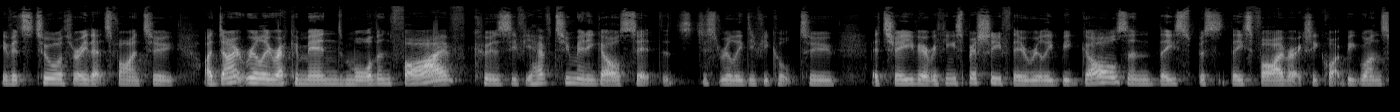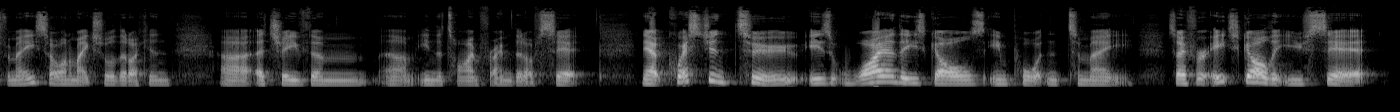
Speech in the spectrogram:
If it's two or three, that's fine too. I don't really recommend more than five because if you have too many goals set, it's just really difficult to achieve everything, especially if they're really big goals. And these these five are actually quite big ones for me, so I want to make sure that I can uh, achieve them um, in the time frame that I've set. Now, question two is why are these goals important to me? So, for each goal that you set,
